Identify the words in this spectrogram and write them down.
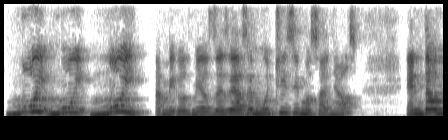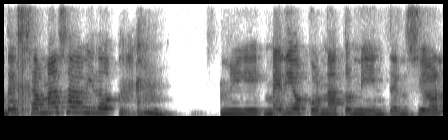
muy, muy, muy amigos míos desde hace muchísimos años, en donde jamás ha habido ni medio conato ni intención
